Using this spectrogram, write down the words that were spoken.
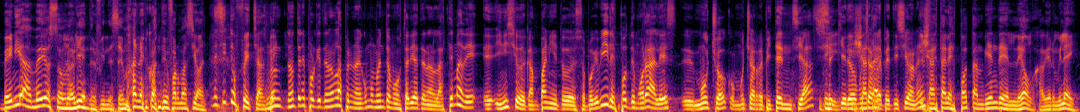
venía medio somnoliento el fin de semana en cuanto a información. Necesito fechas, no, no tenés por qué tenerlas, pero en algún momento me gustaría tenerlas. Tema de eh, inicio de campaña y todo eso, porque vi el spot de Morales, eh, mucho, con mucha repitencia, si se quiere, y ya muchas está- repeticiones. Y ya está el spot también del León, Javier Milei.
